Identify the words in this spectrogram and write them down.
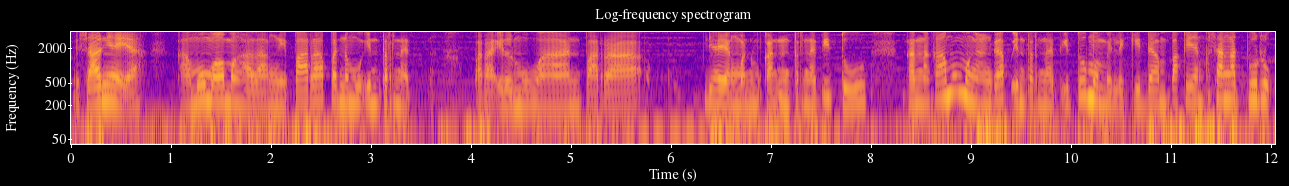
Misalnya ya, kamu mau menghalangi para penemu internet para ilmuwan, para ya yang menemukan internet itu karena kamu menganggap internet itu memiliki dampak yang sangat buruk.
